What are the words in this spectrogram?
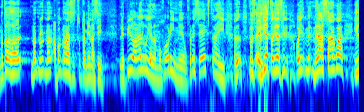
¿No te vas a, no, no, ¿A poco no haces tú también así? Le pido algo y a lo mejor y me ofrece extra. Y, Elías también decir, oye, ¿me, das agua? Y,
